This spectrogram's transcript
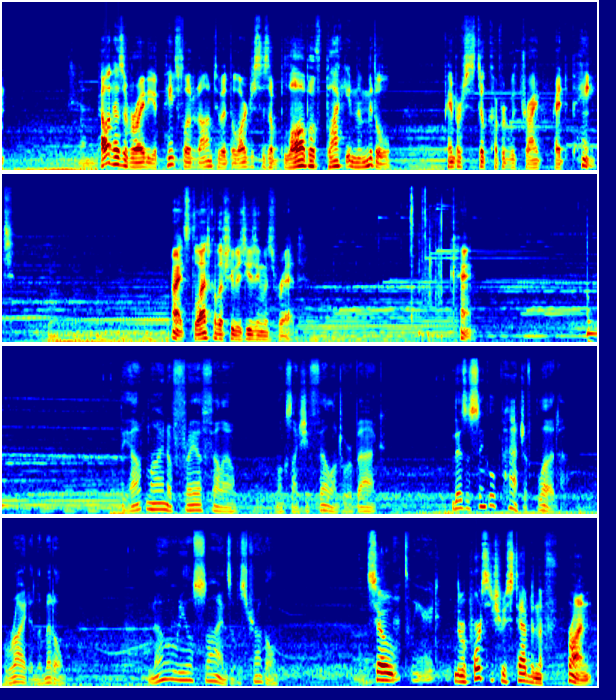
Palette has a variety of paints loaded onto it. The largest is a blob of black in the middle. Paintbrush is still covered with dried red paint. Alright, so the last color she was using was red. Okay. The outline of Freya Fellow. Looks like she fell onto her back. There's a single patch of blood, right in the middle. No real signs of a struggle. So, That's weird. the report said she was stabbed in the front.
